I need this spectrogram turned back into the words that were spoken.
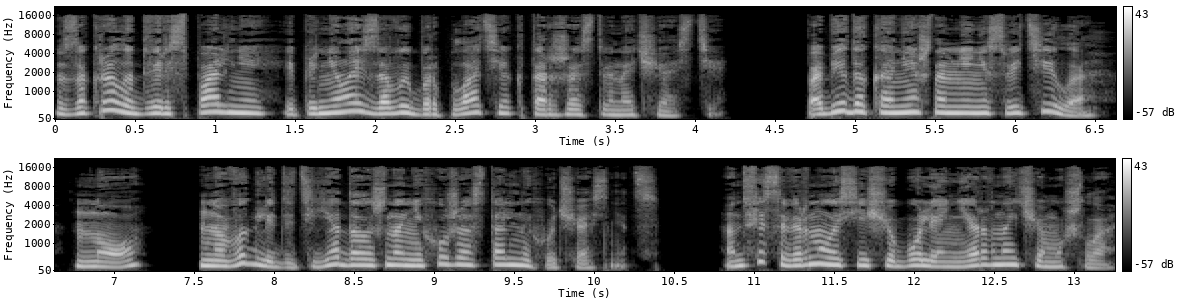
закрыла дверь спальни и принялась за выбор платья к торжественной части. Победа, конечно, мне не светила, но... Но выглядеть я должна не хуже остальных участниц. Анфиса вернулась еще более нервной, чем ушла.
